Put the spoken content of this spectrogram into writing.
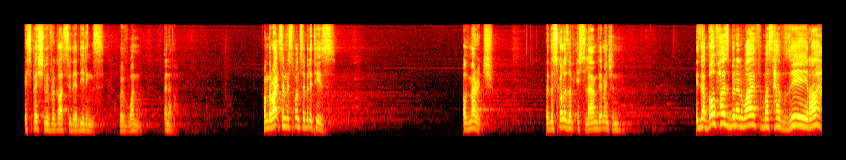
especially with regards to their dealings with one another. From the rights and responsibilities of marriage that the scholars of Islam they mention is that both husband and wife must have ghira,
